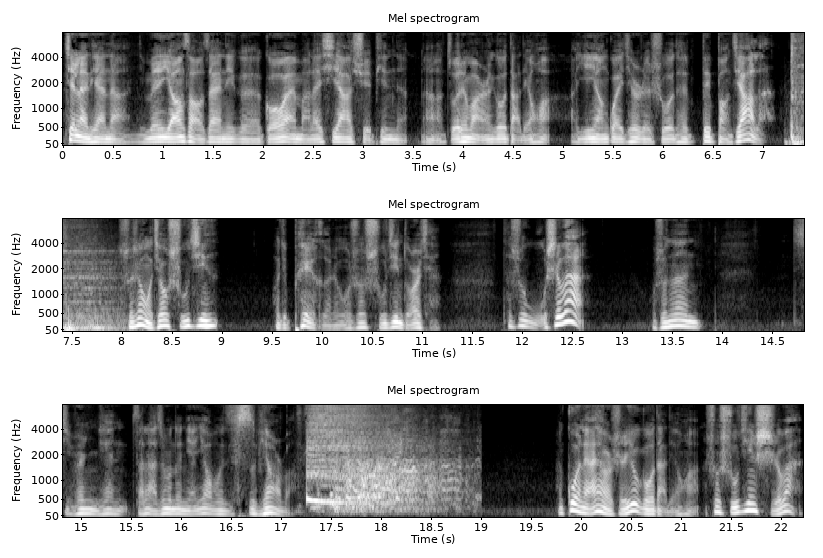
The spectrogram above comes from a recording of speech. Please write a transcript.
这两天呢，你们杨嫂在那个国外马来西亚血拼呢啊！昨天晚上给我打电话啊，阴阳怪气的说她被绑架了，说让我交赎金，我就配合着我说赎金多少钱？她说五十万，我说那媳妇儿，你看咱俩这么多年，要不撕票吧？过俩小时又给我打电话说赎金十万，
